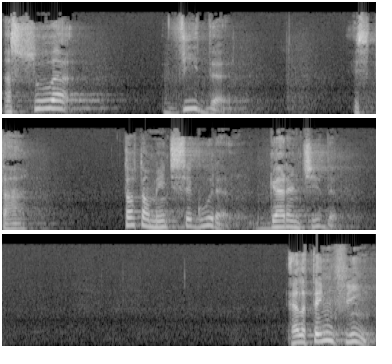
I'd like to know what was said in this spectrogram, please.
a sua vida está totalmente segura, garantida. Ela tem um fim,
